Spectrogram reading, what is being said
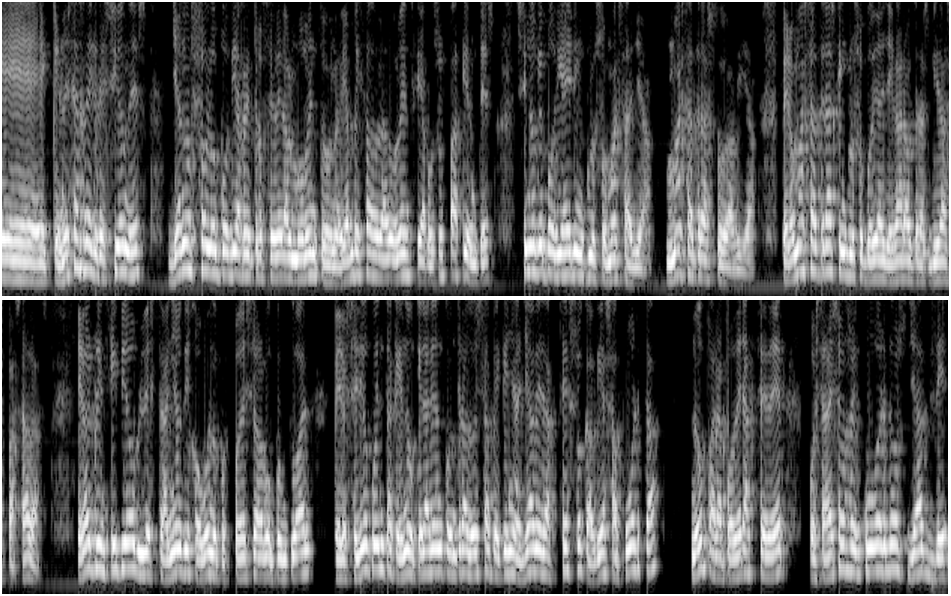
que, en esas regresiones ya no solo podía retroceder al momento donde había empezado la dolencia con sus pacientes, sino que podía ir incluso más allá, más atrás todavía, pero más atrás que incluso podía llegar a otras vidas pasadas. Él al principio le extrañó, dijo, bueno, pues puede ser algo puntual, pero se dio cuenta que no, que él había encontrado esa pequeña llave de acceso que abría esa puerta ¿no? para poder acceder pues a esos recuerdos ya de,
